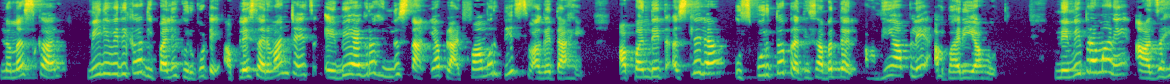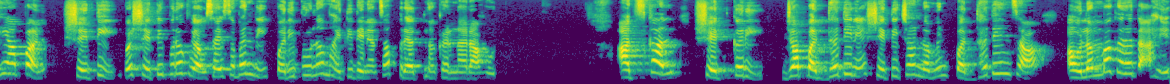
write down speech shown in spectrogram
नमस्कार मी निवेदिका दीपाली कुरकुटे. आपले सर्वांचेच एबी अॅग्रो हिंदुस्तान या प्लॅटफॉर्मवरती स्वागत आहे. आपण देत असलेल्या उत्स्फूर्त प्रतिसाबद्दल आम्ही आपले आभारी आहोत. नेहमीप्रमाणे आजही आपण शेती व शेतीपूरक व्यवसाय संबंधी परिपूर्ण माहिती देण्याचा प्रयत्न करणार आहोत. आजकाल शेतकरी ज्या पद्धतीने शेतीच्या नवीन पद्धतींचा अवलंब करत आहेत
